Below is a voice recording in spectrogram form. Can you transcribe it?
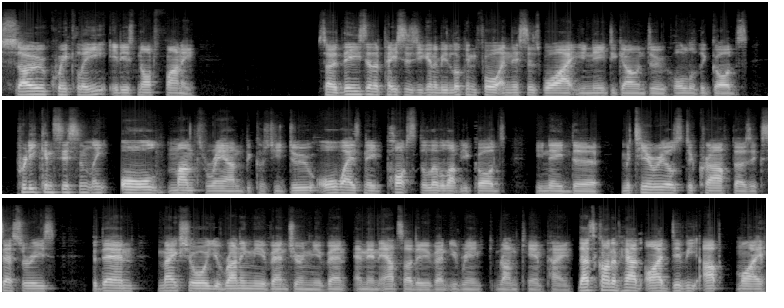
so quickly, it is not funny. So these are the pieces you're going to be looking for, and this is why you need to go and do Hall of the Gods pretty consistently all month round because you do always need pots to level up your gods. You need the materials to craft those accessories, but then make sure you're running the event during the event, and then outside the event, you run campaign. That's kind of how I divvy up my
